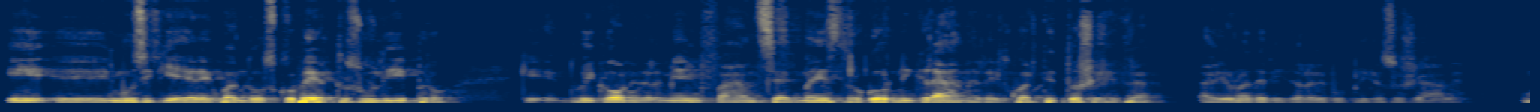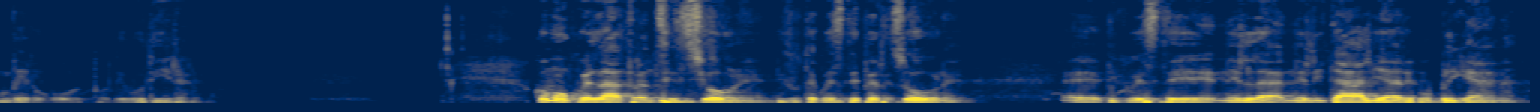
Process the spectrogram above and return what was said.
e eh, il musichiere quando ho scoperto sul libro che due icone della mia infanzia, il maestro Gorni Kramer e il quartetto Cetra, avevano aderito alla Repubblica Sociale. Un vero colpo, devo dire. Comunque la transizione di tutte queste persone eh, queste, nella, nell'Italia repubblicana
